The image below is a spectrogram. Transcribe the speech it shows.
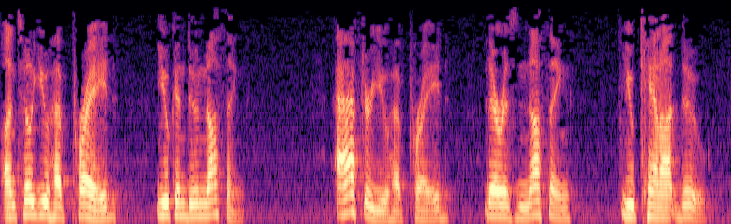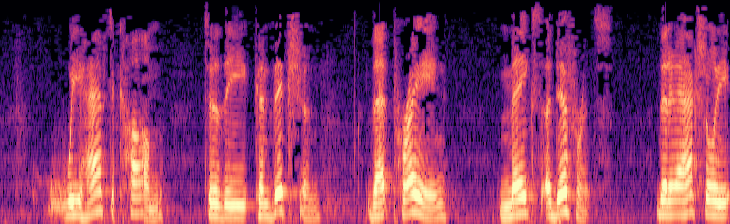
Until you have prayed, you can do nothing. After you have prayed, there is nothing you cannot do. We have to come to the conviction that praying makes a difference, that it actually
